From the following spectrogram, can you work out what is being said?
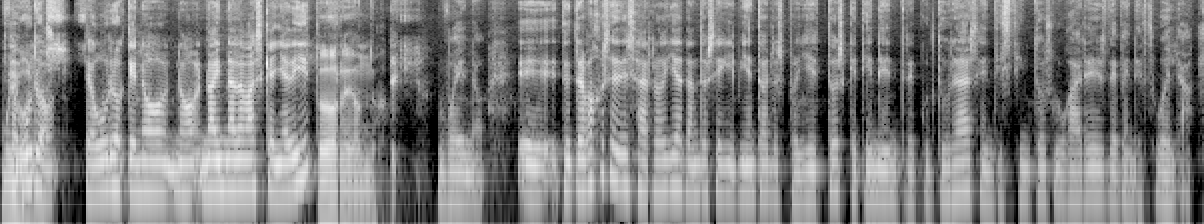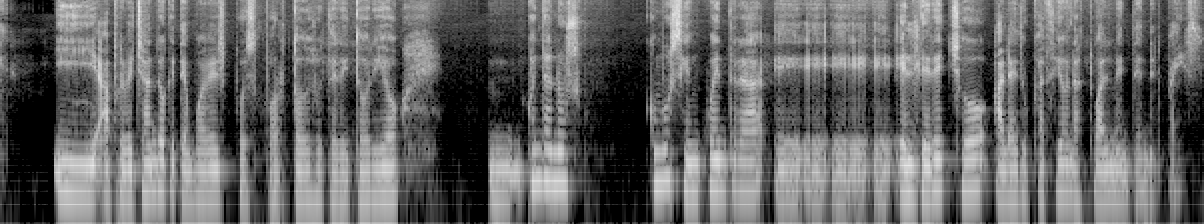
muy ¿Seguro? Seguro que no, no, no hay nada más que añadir. Todo redondo. Bueno, eh, tu trabajo se desarrolla dando seguimiento a los proyectos que tiene entre culturas en distintos lugares de Venezuela y aprovechando que te mueves pues, por todo su territorio, mm, cuéntanos cómo se encuentra eh, eh, el derecho a la educación actualmente en el país.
